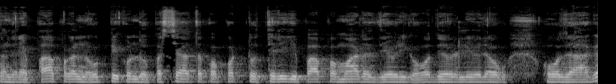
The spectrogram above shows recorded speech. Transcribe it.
ಅಂದರೆ ಪಾಪಗಳನ್ನು ಒಪ್ಪಿಕೊಂಡು ಪಶ್ಚಾತ್ತಾಪ ಪಟ್ಟು ತಿರುಗಿ ಪಾಪ ಮಾಡದ ದೇವರಿಗೆ ದೇವರಲ್ಲಿ ಹೋದಾಗ,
